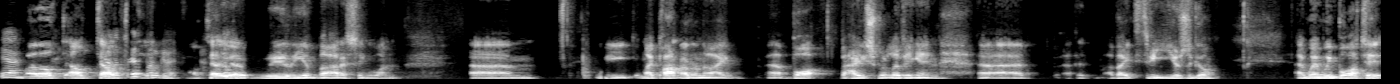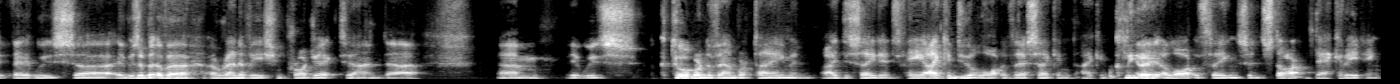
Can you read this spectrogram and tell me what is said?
yeah. Well, I'll, I'll, tell, I'll, tell you, I'll tell you a really embarrassing one. Um, we, my partner and I, uh, bought the house we're living in uh, about three years ago, and when we bought it, it was uh, it was a bit of a, a renovation project, and uh, um, it was October, November time, and I decided, hey, I can do a lot of this. I can I can clear out a lot of things and start decorating,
